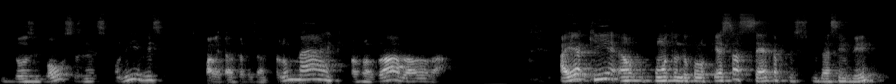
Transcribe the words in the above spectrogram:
12 bolsas né, disponíveis, fala que é autorizado pelo MEC, blá, blá, blá, blá, blá. Aí aqui é o ponto onde eu coloquei essa seta para vocês pudessem ver.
